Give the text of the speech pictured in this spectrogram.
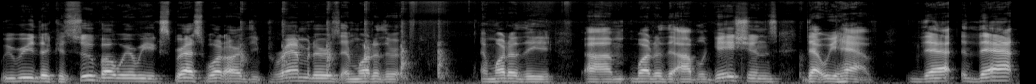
we read the kesuba, where we express what are the parameters and what are the and what are the um, what are the obligations that we have. That that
